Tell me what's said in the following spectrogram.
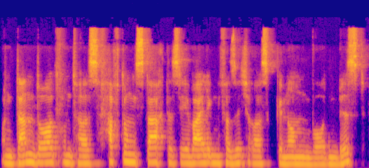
und dann dort unter das Haftungsdach des jeweiligen Versicherers genommen worden bist.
